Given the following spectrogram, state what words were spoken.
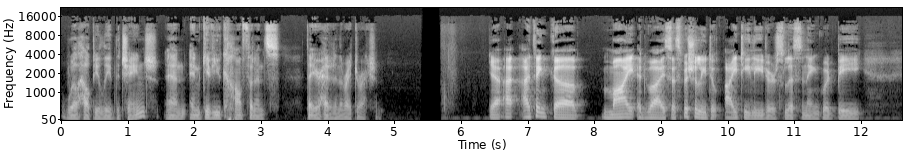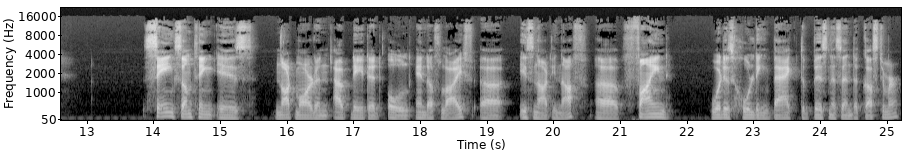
will help you lead the change and and give you confidence that you're headed in the right direction yeah i, I think uh, my advice especially to it leaders listening would be saying something is not modern, outdated, old, end of life uh, is not enough. Uh, find what is holding back the business and the customer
